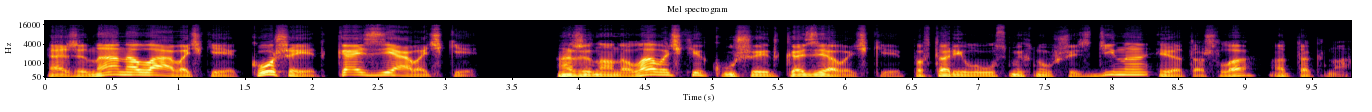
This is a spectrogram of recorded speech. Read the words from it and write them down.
а жена на лавочке кушает козявочки». «А жена на лавочке кушает козявочки», — повторила усмехнувшись Дина и отошла от окна.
